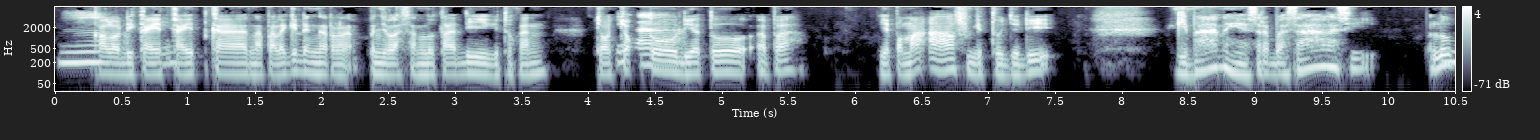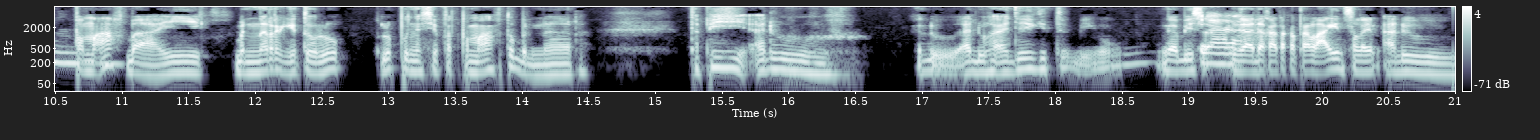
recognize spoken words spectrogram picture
Hmm, kalau dikait-kaitkan apalagi denger penjelasan lu tadi gitu kan cocok Iya. tuh dia tuh apa ya pemaaf gitu jadi gimana ya serba salah sih lu Hmm. pemaaf baik bener gitu lu lu punya sifat pemaaf tuh bener tapi aduh aduh aduh aja gitu bingung nggak bisa Ya. nggak ada kata-kata lain selain aduh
